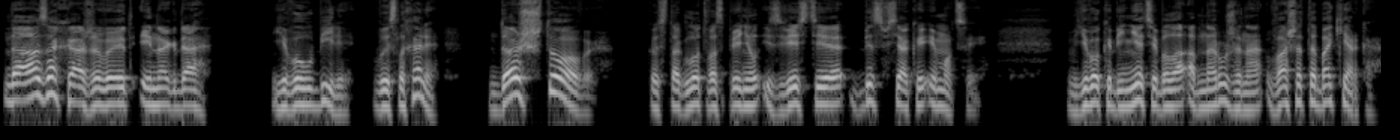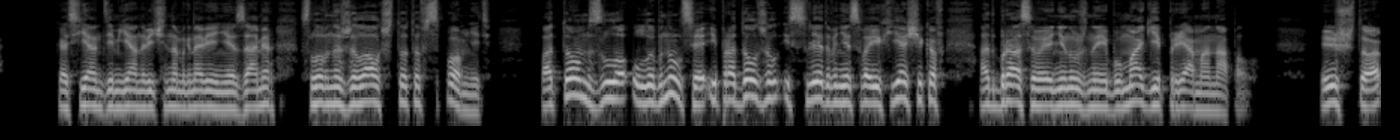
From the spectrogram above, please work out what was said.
Да, захаживает иногда. Его убили. Вы слыхали? Да что вы! Костоглот воспринял известие без всякой эмоции. В его кабинете была обнаружена ваша табакерка. Касьян Демьянович на мгновение замер, словно желал что-то вспомнить. Потом зло улыбнулся и продолжил исследование своих ящиков, отбрасывая ненужные бумаги прямо на пол. «И что?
